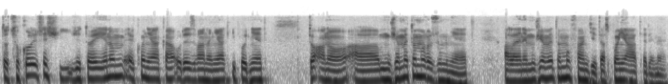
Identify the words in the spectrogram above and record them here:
to cokoliv řeší, že to je jenom jako nějaká odezva na nějaký podnět, to ano a můžeme tomu rozumět, ale nemůžeme tomu fandit, aspoň já tedy ne.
